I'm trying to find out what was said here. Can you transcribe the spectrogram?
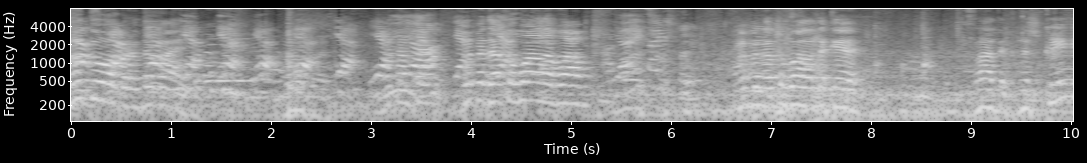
Ну добре, давай. Ми підготували вам. Ми підготували таке, знаєте, книжки,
